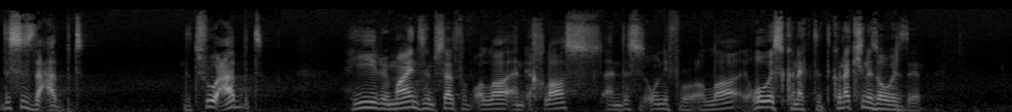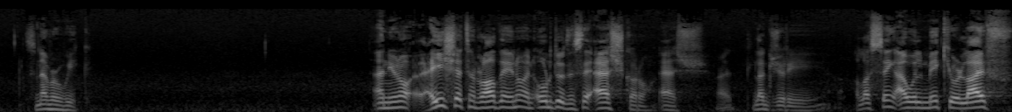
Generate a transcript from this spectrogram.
this is the abd. The true abd, he reminds himself of Allah and ikhlas, and this is only for Allah. Always connected. Connection is always there, it's never weak. And you know, Aishat and Radha, you know, in Urdu they say ashkaro, ash, right? Luxury, Allah is saying, I will make your life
